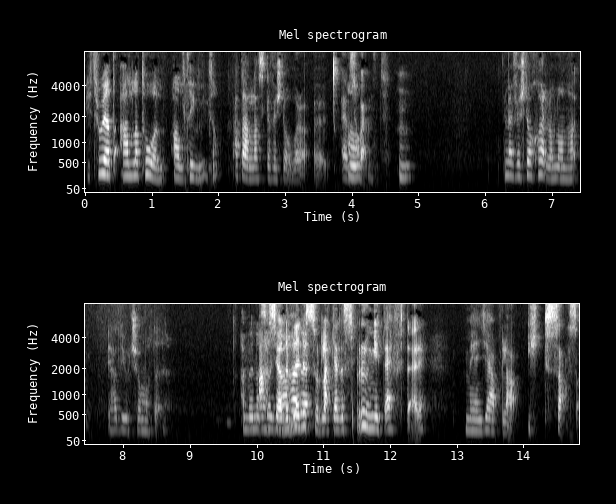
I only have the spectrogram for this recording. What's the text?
Vi tror ju att alla tål allting liksom. Att alla ska förstå våra, äh, ens Ja. skämt. Mm. Men förstå själv om någon ha, hade gjort så mot dig. Ja, men Alltså, alltså, jag hade hade- blivit så lack, jag hade sprungit efter med en jävla yxa alltså.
